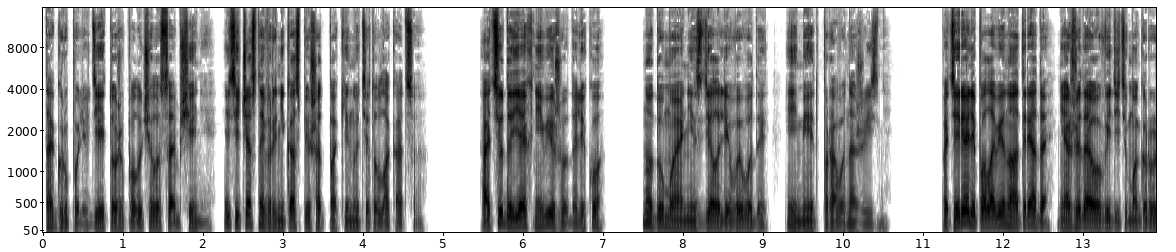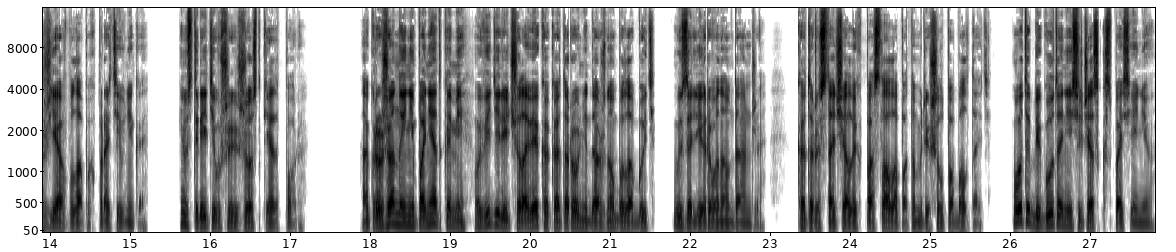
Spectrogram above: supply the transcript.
Так группа людей тоже получила сообщение, и сейчас наверняка спешат покинуть эту локацию. Отсюда я их не вижу далеко, но думаю, они сделали выводы и имеют право на жизнь. Потеряли половину отряда, не ожидая увидеть мага-ружья в лапах противника и встретивший жесткий отпор. Окруженные непонятками, увидели человека, которого не должно было быть в изолированном данже, который сначала их послал, а потом решил поболтать. Вот и бегут они сейчас к спасению,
